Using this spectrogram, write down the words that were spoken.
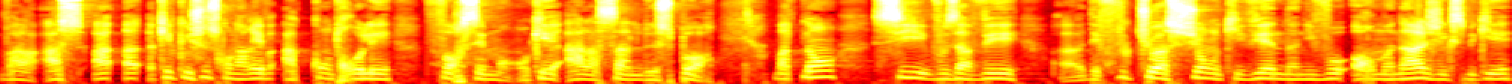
voilà, à, quelque chose qu'on arrive à contrôler forcément, ok, à la salle de sport. Maintenant, si vous avez euh, des fluctuations qui viennent d'un niveau hormonal, j'ai expliqué,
